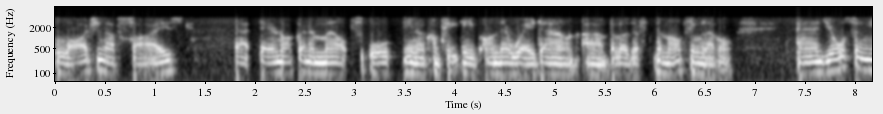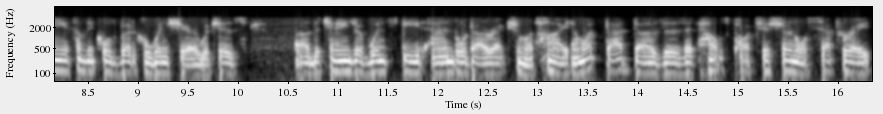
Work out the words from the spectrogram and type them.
large enough size that they're not going to melt all, you know, completely on their way down uh, below the, the, melting level. And you also need something called vertical wind shear, which is uh, the change of wind speed and or direction with height. And what that does is it helps partition or separate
